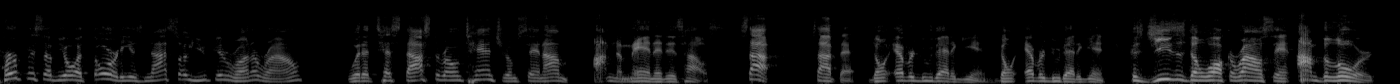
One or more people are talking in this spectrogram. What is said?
purpose of your authority is not so you can run around with a testosterone tantrum saying, I'm I'm the man in this house. Stop. Stop that. Don't ever do that again. Don't ever do that again. Because Jesus don't walk around saying, I'm the Lord.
